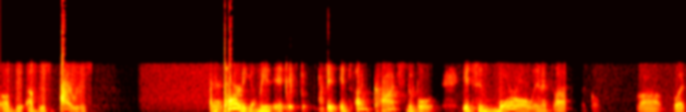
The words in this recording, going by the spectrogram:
of, the, of this virus party. I mean, it, it, it's unconscionable, it's immoral, and it's unethical. Uh, but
